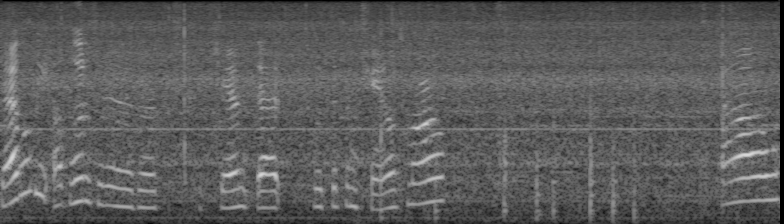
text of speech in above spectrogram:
That will be uploaded to the, the, the that to a different channel tomorrow. I'll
